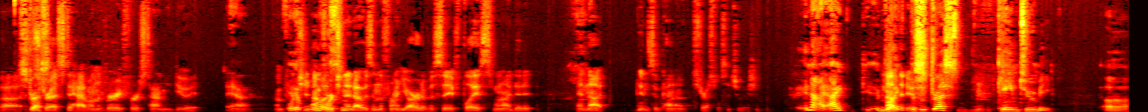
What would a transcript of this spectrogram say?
uh, Stress. stress. to have on the very first time you do it. Yeah, I'm fortunate. I'm fortunate I was in the front yard of a safe place when I did it, and not in some kind of stressful situation. No, I, I Not right. that it- The stress came to me. Uh,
